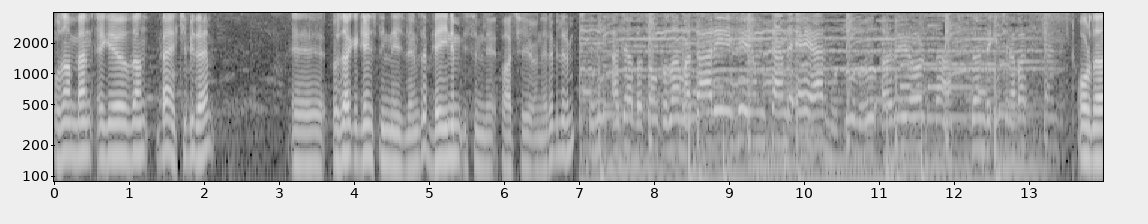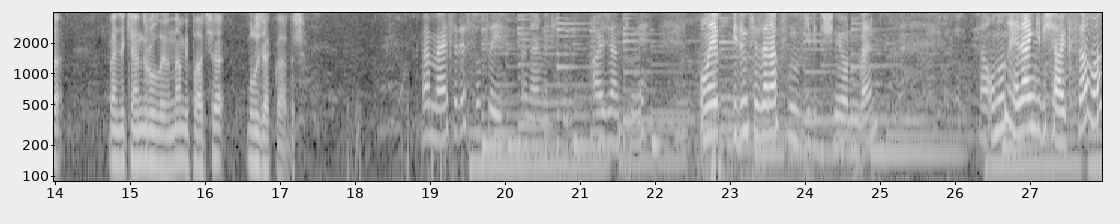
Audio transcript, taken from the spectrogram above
O zaman ben Ege Yağız'dan belki bir de e, özellikle genç dinleyicilerimize Beynim isimli parçayı önerebilirim. İşte mi acaba son kullanma tarihim Sen de eğer mutluluğu arıyorsan Dön de içine bak Orada bence kendi ruhlarından bir parça bulacaklardır. Ben Mercedes Sosa'yı önermek istedim. Arjantinli. Onu hep bizim Sezen Aksu'muz gibi düşünüyorum ben. Ya onun herhangi bir şarkısı ama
